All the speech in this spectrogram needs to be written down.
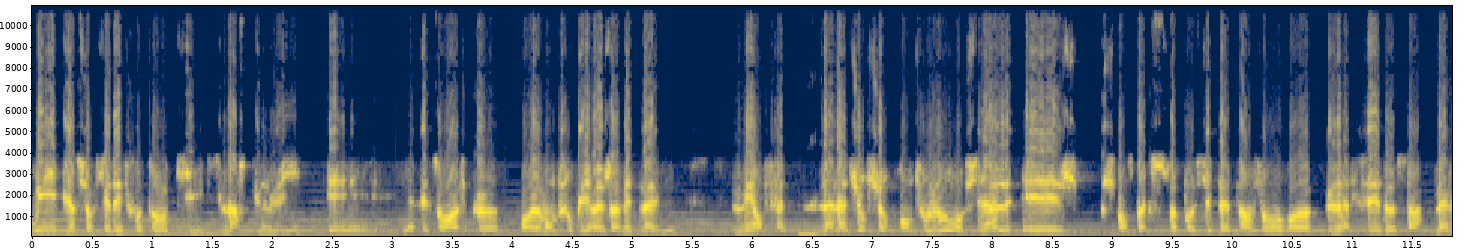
oui, bien sûr qu'il y a des photos qui, qui marquent une vie et il y a des orages que probablement que j'oublierai jamais de ma vie. Mais en fait, la nature surprend toujours au final et je, je pense pas que ce soit possible d'être un jour euh, lassé de ça. Même,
